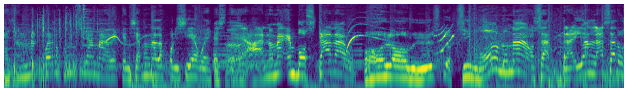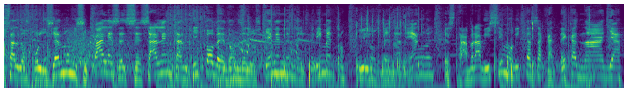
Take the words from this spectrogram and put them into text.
Ay, ya no me acuerdo cómo se llama. De que encierran a la policía, güey. Este... Ah, no me... Emboscada, güey. ¡Oh, la bestia! Simón, una... O sea, traían Lázaros a los policías municipales. Se, se salen tantito de donde los tienen en el perímetro y los venadean, güey. Está bravísimo ahorita Zacatecas, nada, ya.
